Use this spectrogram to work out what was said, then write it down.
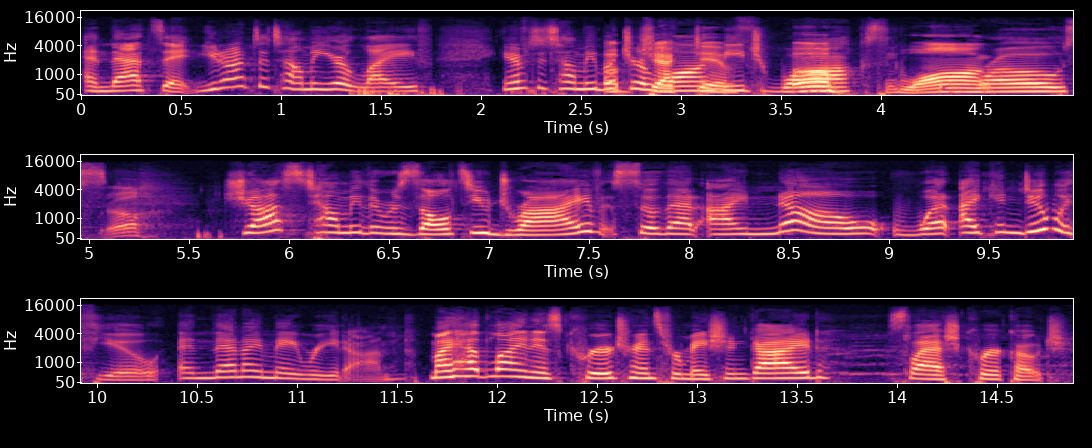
and that's it you don't have to tell me your life you don't have to tell me about your long Objective. beach Ugh, walks long. gross Ugh. just tell me the results you drive so that I know what I can do with you, and then I may read on. My headline is Career Transformation Guide slash Career Coach.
